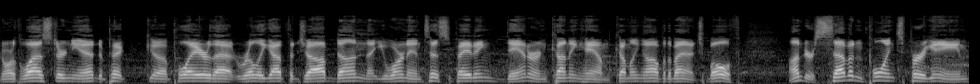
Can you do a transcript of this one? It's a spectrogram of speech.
Northwestern, you had to pick a player that really got the job done that you weren't anticipating. Danner and Cunningham coming off of the bench, both under seven points per game,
